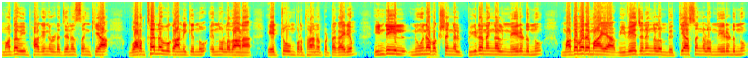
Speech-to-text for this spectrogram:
മതവിഭാഗങ്ങളുടെ ജനസംഖ്യ വർധനവ് കാണിക്കുന്നു എന്നുള്ളതാണ് ഏറ്റവും പ്രധാനപ്പെട്ട കാര്യം. ഇന്ത്യയിൽ ന്യൂനപക്ഷങ്ങൾ പീഡനങ്ങൾ നേരിടുന്നു മതപരമായ വിവേചനങ്ങളും വ്യത്യാസങ്ങളും നേരിടുന്നു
